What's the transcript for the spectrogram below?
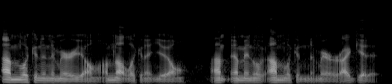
I'm looking in the mirror, y'all. I'm not looking at y'all. I'm, I'm, I'm looking in the mirror. I get it.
